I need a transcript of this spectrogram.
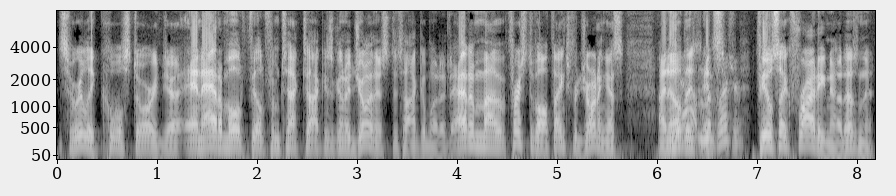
It's a really cool story. And Adam Oldfield from Tech Talk is going to join us to talk about it. Adam, uh, first of all, thanks for joining us. I know yeah, that it feels like Friday now, doesn't it?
